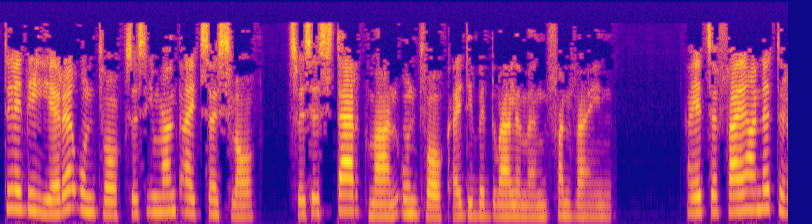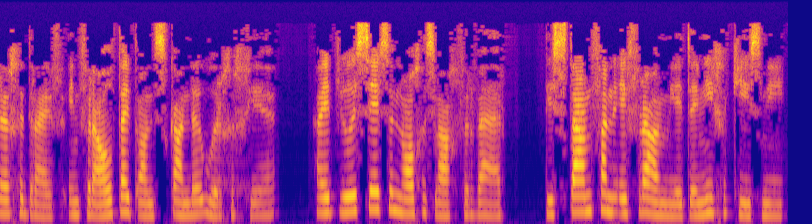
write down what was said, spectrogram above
Toe het die Heere ontwak soos iemand uit sy slaap, soos een sterk man ontwak uit die bedwelming van wijn. Hij het sy vijanden teruggedrijf en voor altijd aan skande oorgegee. Hy het Joosef sy nageslag verwerp, die stam van Ephraim het hy nie gekies nie.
